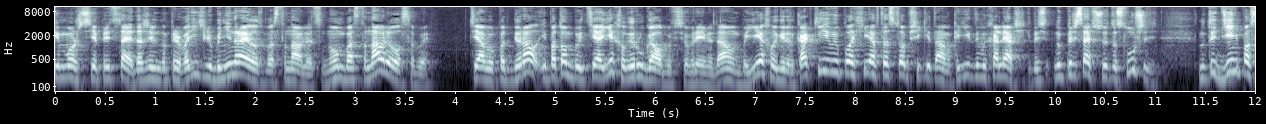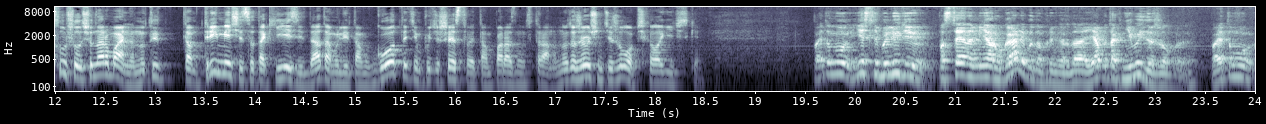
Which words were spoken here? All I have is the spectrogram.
ты можешь себе представить, даже, например, водителю бы не нравилось бы останавливаться, но он бы останавливался бы, тебя бы подбирал, и потом бы тебя ехал и ругал бы все время, да, он бы ехал и говорил, какие вы плохие автостопщики там, какие-то вы халявщики. То есть, ну, представь, что это слушать, ну, ты день послушал, еще нормально, ну, ты там три месяца так ездить, да, там, или там год этим путешествовать там по разным странам, ну, это же очень тяжело психологически. Поэтому, если бы люди постоянно меня ругали бы, например, да, я бы так не выдержал бы. Поэтому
